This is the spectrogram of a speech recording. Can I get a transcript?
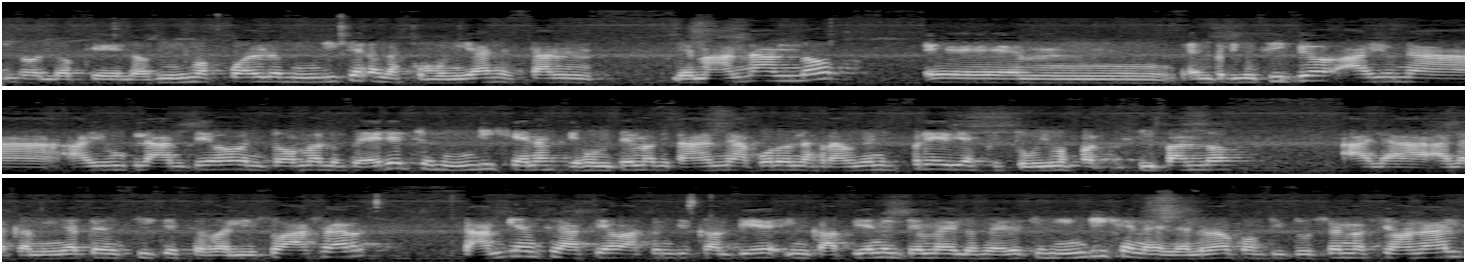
lo que los mismos pueblos indígenas, las comunidades están demandando eh, en principio hay una hay un planteo en torno a los derechos indígenas, que es un tema que también me acuerdo en las reuniones previas que estuvimos participando a la, a la caminata en sí que se realizó ayer. También se hacía bastante hincapié, hincapié en el tema de los derechos indígenas en la nueva Constitución Nacional,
